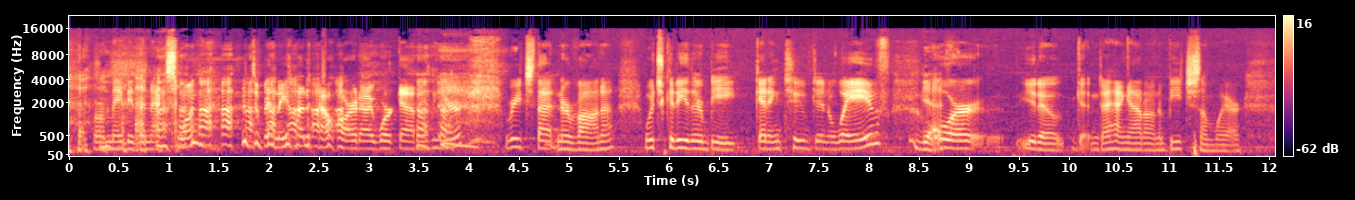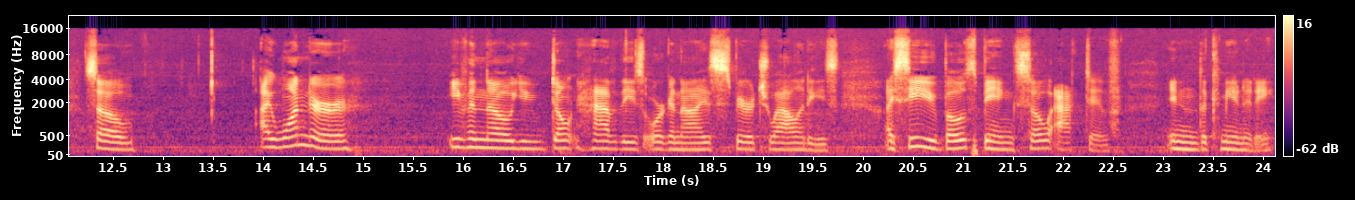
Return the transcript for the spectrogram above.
or maybe the next one, depending on how hard I work at it here, reach that nirvana, which could either be getting tubed in a wave Yes. or, you know, getting to hang out on a beach somewhere. So I wonder, even though you don't have these organized spiritualities, I see you both being so active in the community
